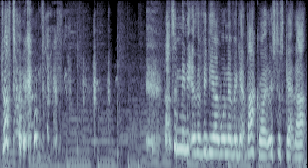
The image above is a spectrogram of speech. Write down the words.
Draft token back. That's a minute of the video we'll never get back. Right, let's just get that.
